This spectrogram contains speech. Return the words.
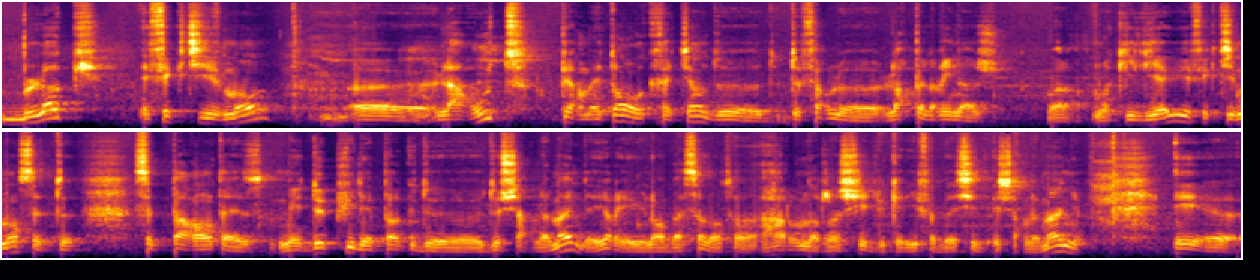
bloquent effectivement euh, la route permettant aux chrétiens de, faire leur pèlerinage. Voilà. Donc il y a eu effectivement cette, cette parenthèse. Mais depuis l'époque de, Charlemagne, d'ailleurs, il y a eu une ambassade entre Harun al-Rashid, le calife abbasside, et Charlemagne. Et euh,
